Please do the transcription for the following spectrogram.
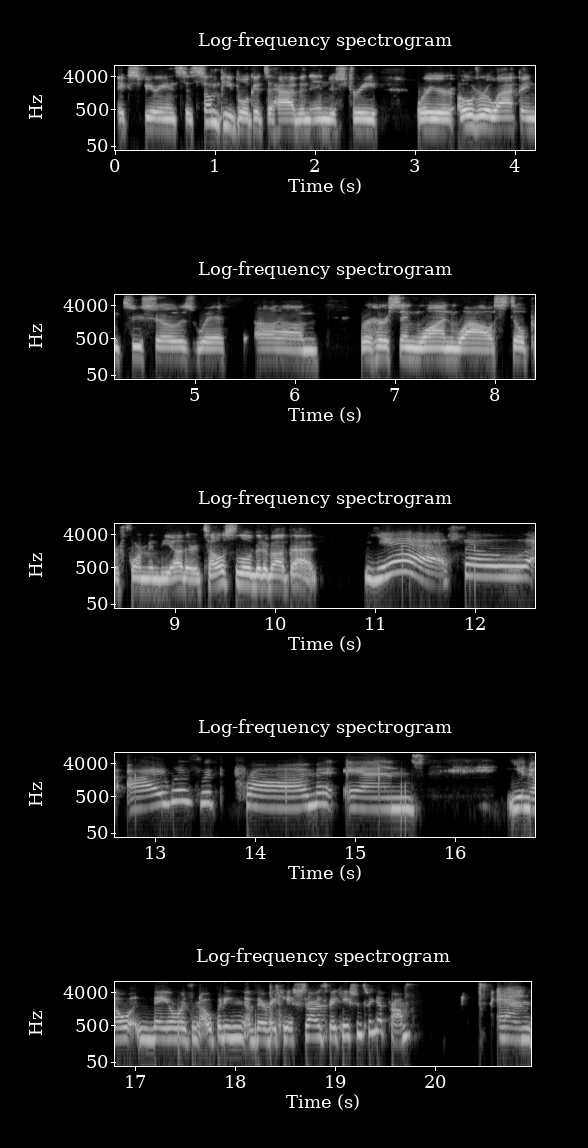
experience that some people get to have in industry, where you're overlapping two shows with um, rehearsing one while still performing the other. Tell us a little bit about that. Yeah. So I was with prom and you know, there was an opening of their vacation. So I was vacation swing at prom. And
